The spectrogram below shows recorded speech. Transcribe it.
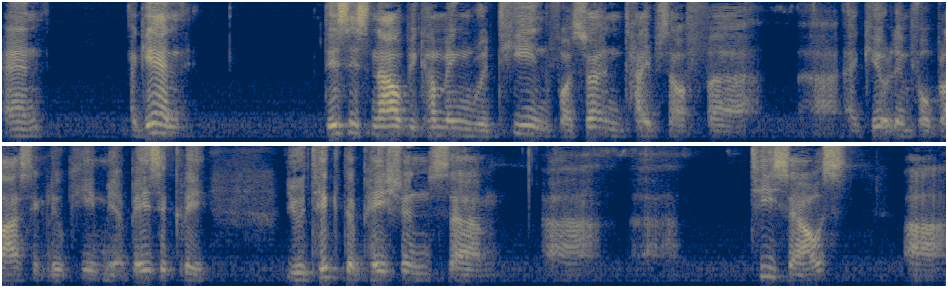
And again, this is now becoming routine for certain types of uh, acute lymphoblastic leukemia. Basically, you take the patient's um, T cells. Uh,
